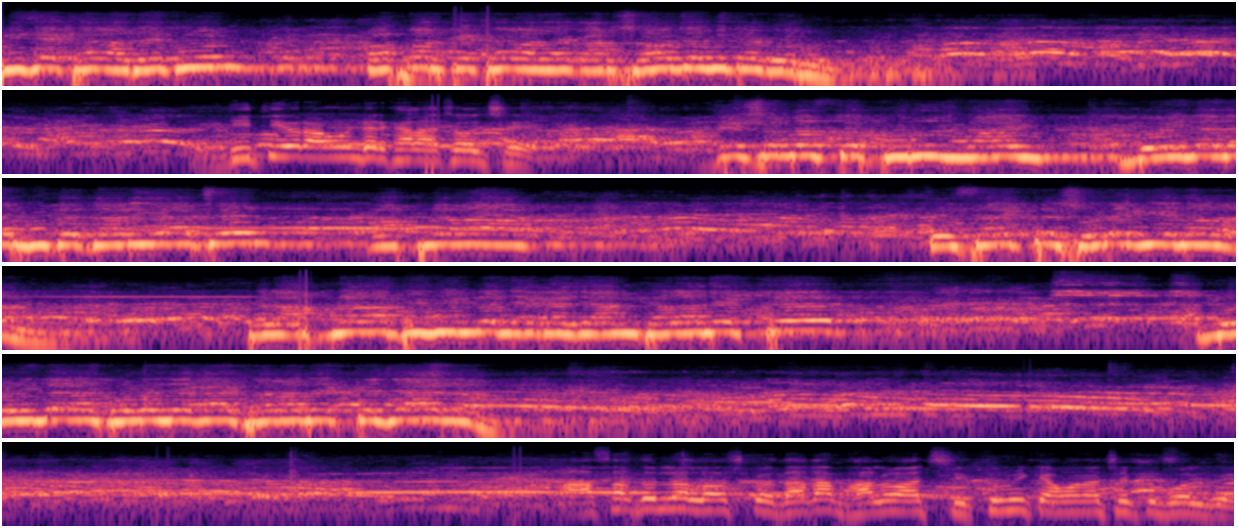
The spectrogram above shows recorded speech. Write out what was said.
নিজে খেলা দেখুন অপরকে খেলা দেখার সহযোগিতা করুন। দ্বিতীয় রাউন্ডের খেলা চলছে। যে সমস্ত পুরুষ ভাই মহিলাদের ভিতরে দাঁড়িয়ে আছেন আপনারা এই সাইডটা সরে গিয়ে দাঁড়ান। তাহলে আপনারা বিভিন্ন জায়গায় যান খেলা দেখতে? মহিলারা কোনো জায়গায় খেলা দেখতে যায় না। আসাদুল্লাহ লস্কর, দাদা ভালো আছি, তুমি কেমন আছো একটু বলবে?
